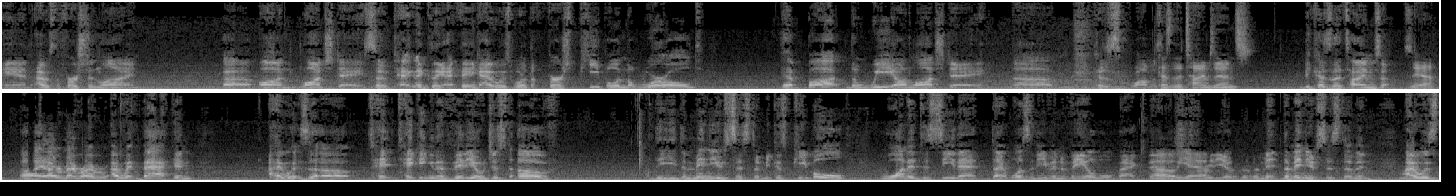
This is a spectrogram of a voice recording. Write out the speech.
and I was the first in line uh, on launch day. So technically, I think I was one of the first people in the world that bought the Wii on launch day um, because Guam was because of the time zones, because of the time zones. yeah. Uh, and I remember I, I went back and I was uh, ta taking the video just of the the menu system because people wanted to see that that wasn't even available back then. Oh, It was just yeah. videos of the, the menu system, and I was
